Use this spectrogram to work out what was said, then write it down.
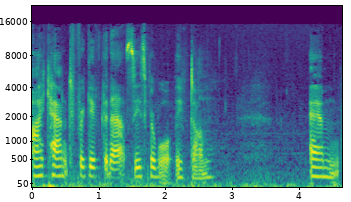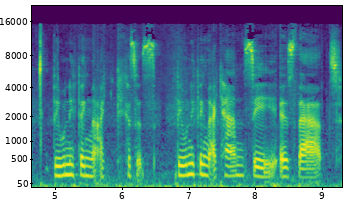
I can't forgive the Nazis for what they've done. Um, the only thing that I, because it's the only thing that I can say is that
